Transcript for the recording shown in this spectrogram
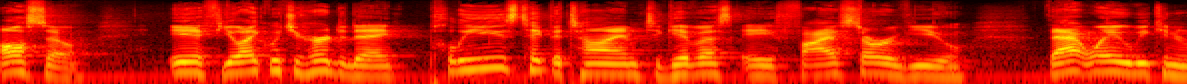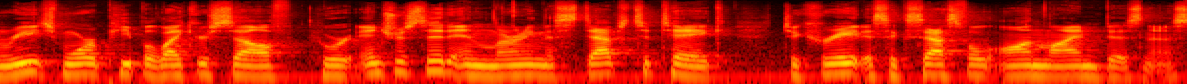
Also, if you like what you heard today, please take the time to give us a five star review. That way, we can reach more people like yourself who are interested in learning the steps to take to create a successful online business.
